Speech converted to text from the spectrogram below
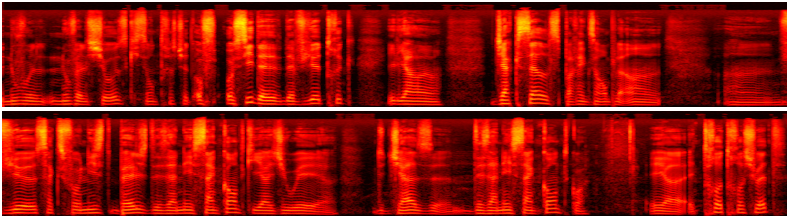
nouvelles, nouvelles choses qui sont très chouettes. Au- aussi des, vieux trucs. Il y a Jack Sells, par exemple, un, un vieux saxophoniste belge des années 50 qui a joué euh, du jazz euh, des années 50, quoi. Et, euh, et trop, trop chouette.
